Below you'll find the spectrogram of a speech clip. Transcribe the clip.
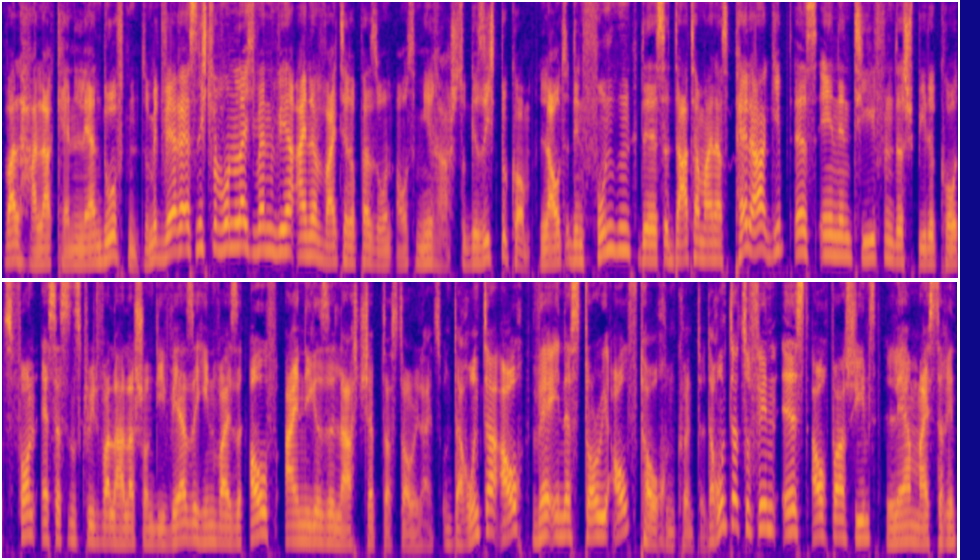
Valhalla kennenlernen durften. Somit wäre es nicht verwunderlich, wenn wir eine weitere Person aus Mirage zu Gesicht bekommen. Laut den Funden des Dataminers Pedda gibt es in den Tiefen des Spielecodes von Assassin's Creed Valhalla schon diverse Hinweise auf einige The Last Chapter Storylines und darunter auch, wer in der Story auftauchen könnte. Darunter zu finden ist auch Bashims Lehrmeisterin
